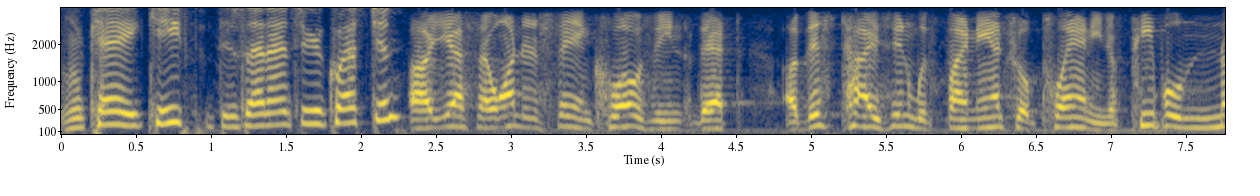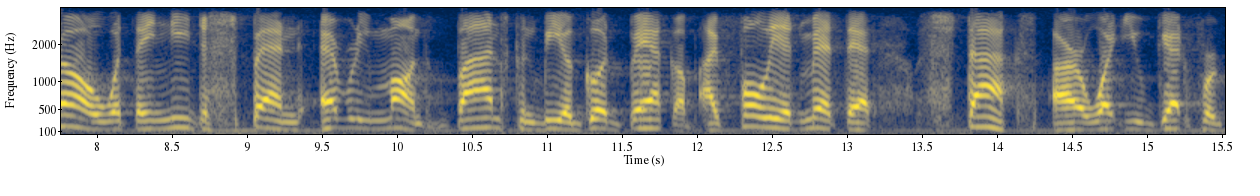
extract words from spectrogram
Okay, Keith, does that answer your question? Uh, yes, I wanted to say in closing that uh, this ties in with financial planning. If people know what they need to spend every month, bonds can be a good backup. I fully admit that stocks are what you get for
